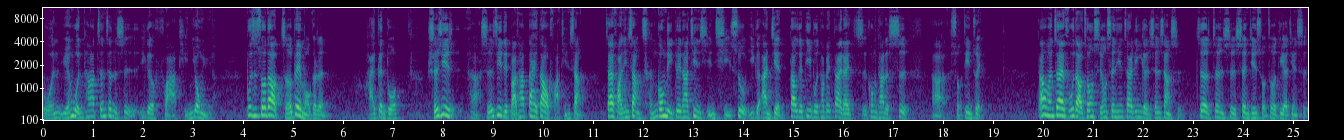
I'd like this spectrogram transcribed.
文原文，它真正的是一个法庭用语啊，不是说到责备某个人，还更多，实际啊，实际的把他带到法庭上，在法庭上成功地对他进行起诉一个案件，到一个地步，他被带来指控他的事啊，所定罪。当我们在辅导中使用圣经在另一个人身上时，这正是圣经所做的第二件事。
